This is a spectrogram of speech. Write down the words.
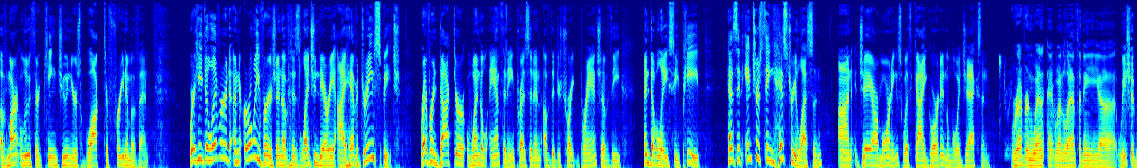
of Martin Luther King Jr.'s Walk to Freedom event, where he delivered an early version of his legendary I Have a Dream speech. Reverend Dr. Wendell Anthony, president of the Detroit branch of the NAACP, has an interesting history lesson on JR Mornings with Guy Gordon and Lloyd Jackson. Reverend Wendell Anthony, uh, we should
